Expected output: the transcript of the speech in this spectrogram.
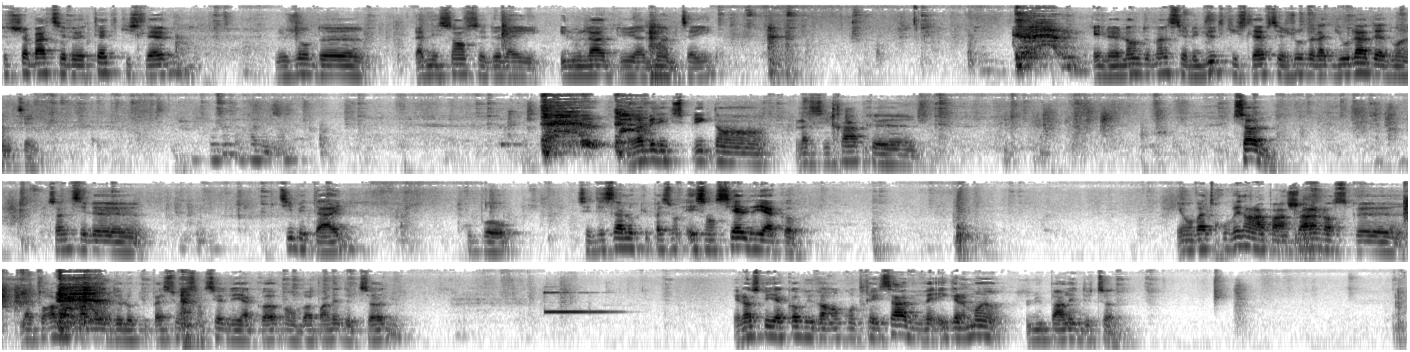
Ce Shabbat, c'est le tête qui se lève, le jour de la naissance et de la Ilula du Admo Amtsaï. Et le lendemain, c'est le Yud qui se lève, c'est le jour de la Gioula de Admo. Le Rabbi explique dans la Sikha que Tson, Tson c'est le petit bétail, troupeau. C'était ça l'occupation essentielle de Jacob. Et on va trouver dans la paracha, lorsque la Torah va parler de l'occupation essentielle de Jacob, on va parler de Tzon. Et lorsque Jacob va rencontrer ça, il va également lui parler de Tzon.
